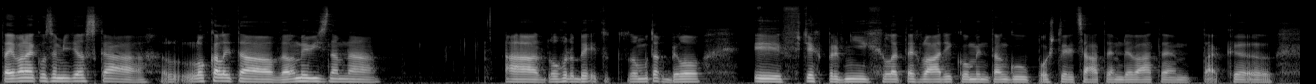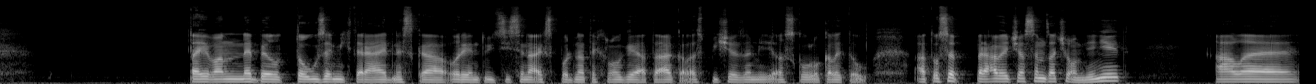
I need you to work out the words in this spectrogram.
Tajvan jako zemědělská lokalita, velmi významná, a dlouhodobě i to, tomu tak bylo i v těch prvních letech vlády Kuomintangu po 49. tak eh, Tajvan nebyl tou zemí, která je dneska orientující se na export na technologie a tak, ale spíše zemědělskou lokalitou. A to se právě časem začalo měnit, ale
